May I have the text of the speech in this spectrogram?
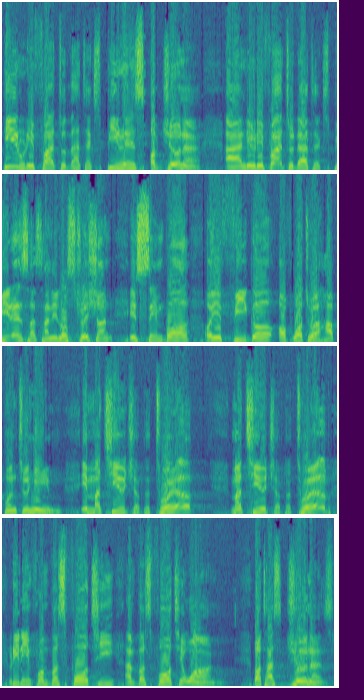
He referred to that experience of Jonah. And he referred to that experience as an illustration, a symbol, or a figure of what will happen to him. In Matthew chapter 12, Matthew chapter 12, reading from verse 40 and verse 41. But as Jonas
